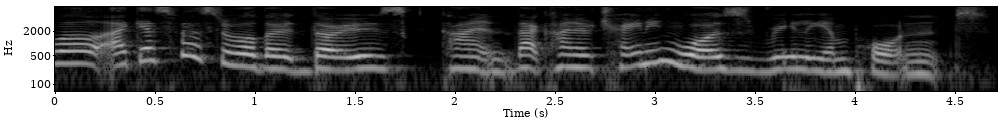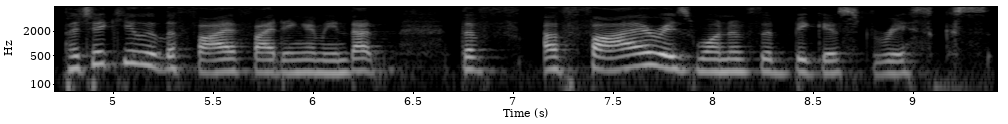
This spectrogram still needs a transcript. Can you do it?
Well, I guess first of all, those kind that kind of training was really important, particularly the firefighting. I mean, that the a fire is one of the biggest risks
